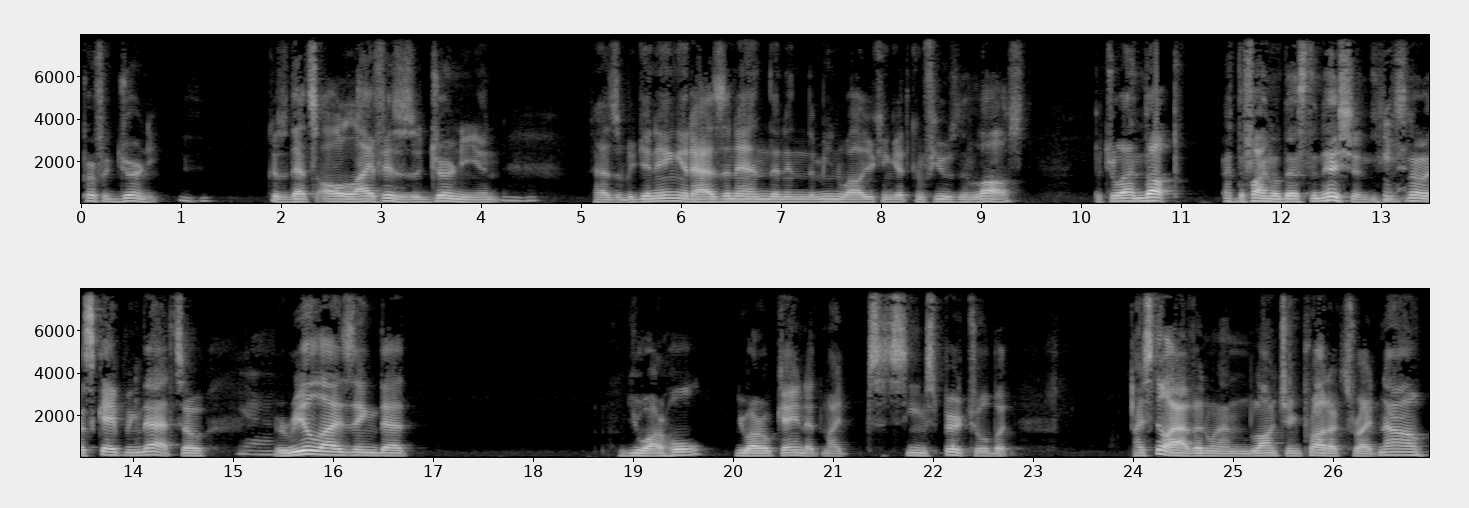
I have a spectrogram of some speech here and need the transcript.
perfect journey. Mm-hmm. Because that's all life is, is a journey and it has a beginning, it has an end, and in the meanwhile you can get confused and lost. But you'll end up at the final destination. There's no escaping that. So Yeah. realizing that you are whole, you are okay, and that might seem spiritual, but I still have it when I'm launching products right now.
